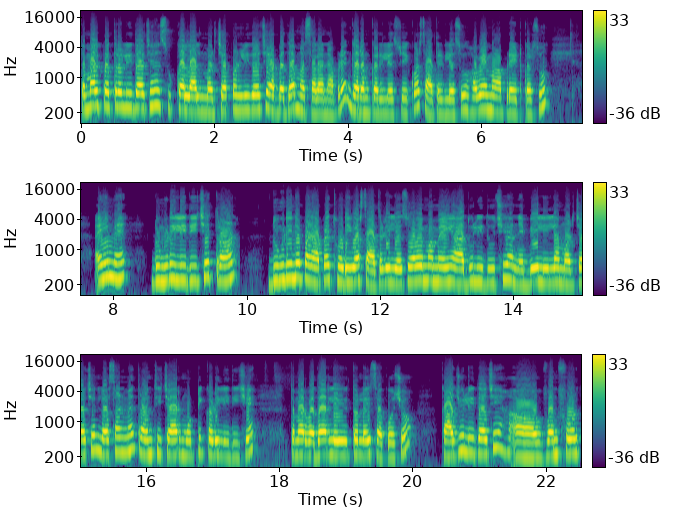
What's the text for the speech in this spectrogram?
તમાલપત્ર લીધા છે અને સૂકા લાલ મરચાં પણ લીધા છે. આ બધા મસાલાને આપણે ગરમ કરી લેશું. એકવાર સાતળી લેશું. હવે એમાં આપણે એડ કરશું. અહીં મેં ડુંગળી લીધી છે ત્રણ. ડુંગળીને પણ આપણે થોડી વાર સાતળી લેશું. હવે એમાં મેં અહીં આદું લીધું છે અને બે લીલા મરચાં છે. લસણ મેં ત્રણથી ચાર મોટી કડી લીધી છે. તમારે વધારે લેવી તો લઈ શકો છો. કાજુ લીધા છે વન ફોર્થ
